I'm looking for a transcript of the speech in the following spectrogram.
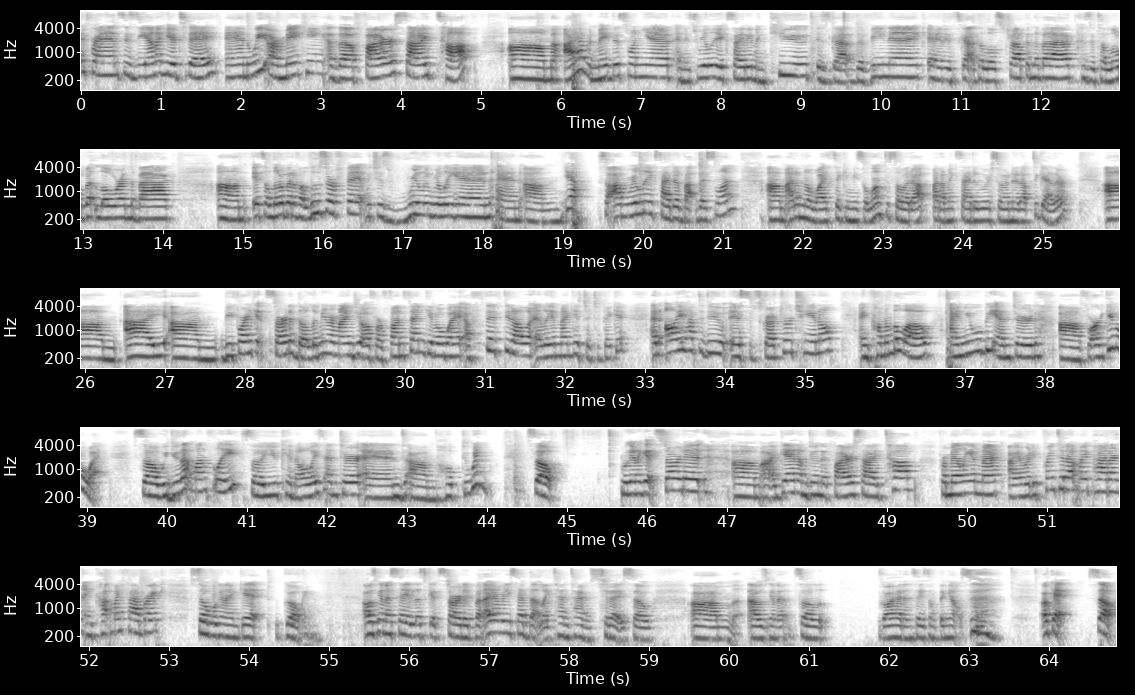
friends, it's Diana here today and we are making the fireside top. Um, I haven't made this one yet and it's really exciting and cute. It's got the v-neck and it's got the little strap in the back because it's a little bit lower in the back. Um, it's a little bit of a looser fit, which is really, really in. And um, yeah, so I'm really excited about this one. Um, I don't know why it's taking me so long to sew it up, but I'm excited we're sewing it up together. Um, I, um, before I get started though, let me remind you of our Fun Fan giveaway, a $50 Ellie and Mac gift certificate. And all you have to do is subscribe to our channel and comment below and you will be entered uh, for our giveaway. So we do that monthly, so you can always enter and um, hope to win. So we're gonna get started. Um, again, I'm doing the fireside top from Ellie and Mac. I already printed out my pattern and cut my fabric, so we're gonna get going. I was gonna say let's get started, but I already said that like 10 times today. So um, I was gonna, so go ahead and say something else. okay, so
